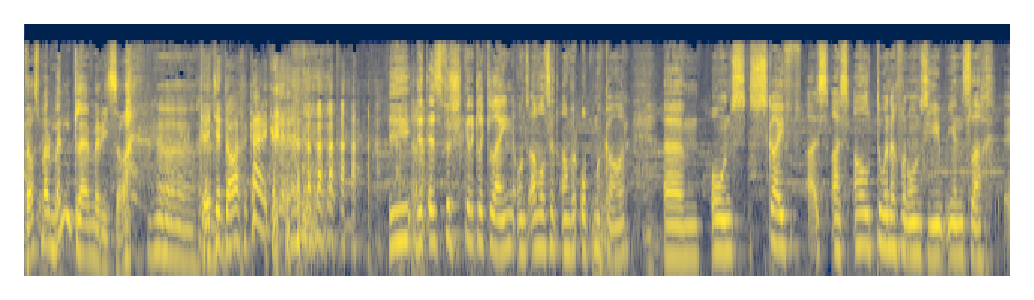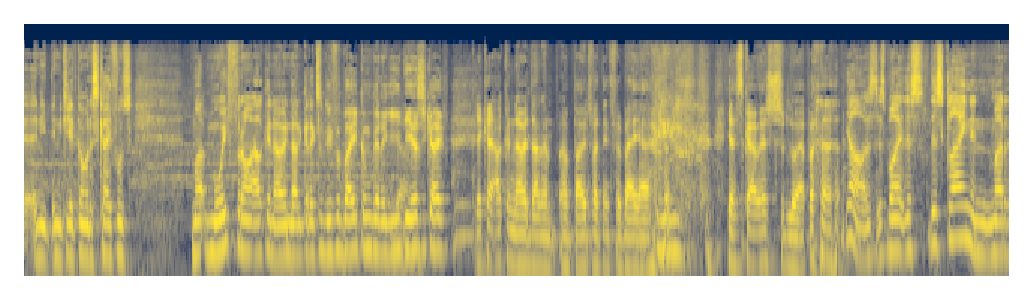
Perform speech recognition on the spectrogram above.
Daar's maar min glamour hierso. Kyk jy daar gekyk? Die, dit is verskriklik klein. Ons almal sit amper op mekaar. Ehm um, ons skuif as as al 20 van ons hier op een slag eh, in die in die kleedkamer skuif ons maar mooi vra elke nou en dan kan ek so 'n bietjie verbykom kan ek hier Ja. deur skuif. jy kry elke nou en dan 'n bout wat net verby jou jou skouers loop. Ja, dis dis baie dis dis klein en maar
